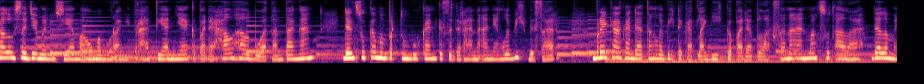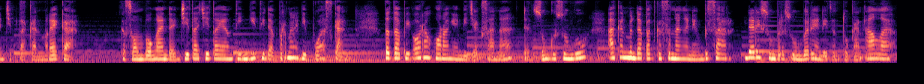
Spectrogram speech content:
Kalau saja manusia mau mengurangi perhatiannya kepada hal-hal buatan tangan dan suka mempertumbuhkan kesederhanaan yang lebih besar, mereka akan datang lebih dekat lagi kepada pelaksanaan maksud Allah dalam menciptakan mereka. Kesombongan dan cita-cita yang tinggi tidak pernah dipuaskan, tetapi orang-orang yang bijaksana dan sungguh-sungguh akan mendapat kesenangan yang besar dari sumber-sumber yang ditentukan Allah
